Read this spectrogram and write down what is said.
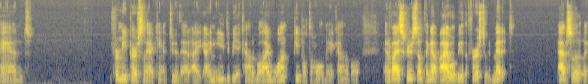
And for me personally, I can't do that. I, I need to be accountable. I want people to hold me accountable. And if I screw something up, I will be the first to admit it. Absolutely.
